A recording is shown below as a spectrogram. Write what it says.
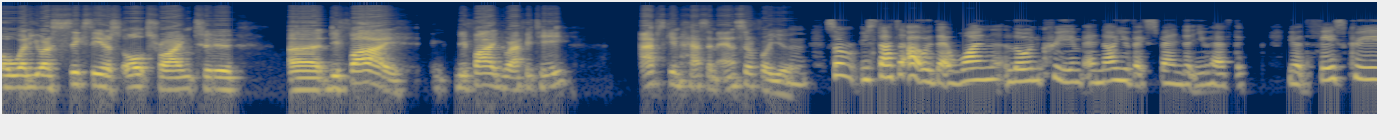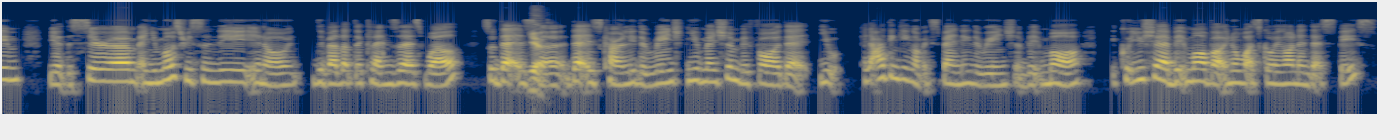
or when you are six years old trying to uh, defy defy gravity, AppSkin has an answer for you. Mm. So you started out with that one lone cream, and now you've expanded. You have the you have the face cream, you have the serum, and you most recently, you know, developed the cleanser as well. So that is yeah. the that is currently the range. You mentioned before that you are thinking of expanding the range a bit more. Could you share a bit more about you know what's going on in that space?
